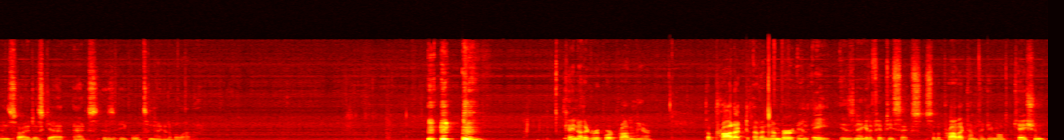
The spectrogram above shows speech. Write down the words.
And so I just get x is equal to negative 11. okay, another group work problem here. The product of a number and 8 is negative 56. So the product, I'm thinking multiplication.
